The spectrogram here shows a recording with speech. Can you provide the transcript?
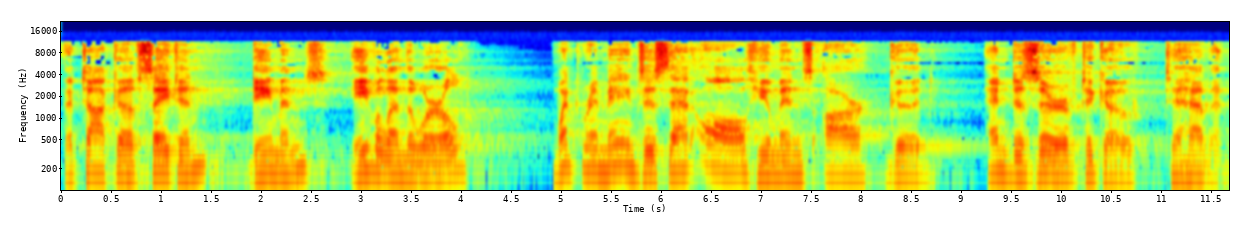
the talk of Satan, demons, evil in the world, what remains is that all humans are good and deserve to go to heaven.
